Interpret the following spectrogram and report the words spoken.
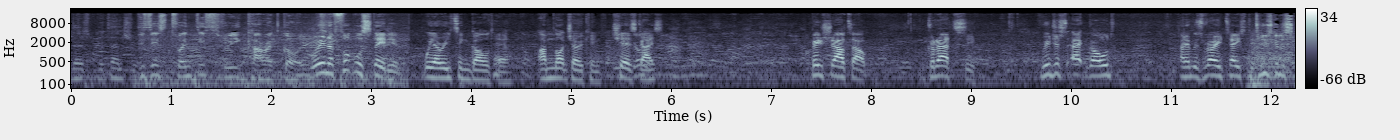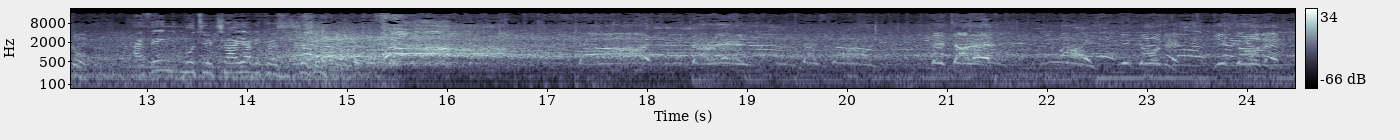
there's potential. This is 23 carat gold. We're in a football stadium. We are eating gold here. I'm not joking. Cheers, guys. Big shout out. Grazie. We just ate gold, and it was very tasty. Who's going to score? I think Moutir Chajia because it's just. He's done it! Oh, he called it! He called it!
